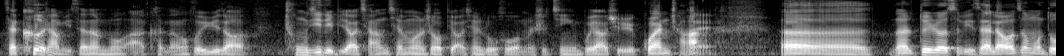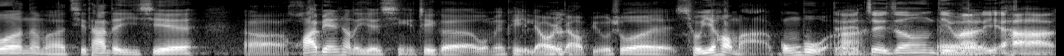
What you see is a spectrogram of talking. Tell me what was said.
在客场比赛当中啊，可能会遇到冲击力比较强的前锋的时候表现如何，我们是进一步要去观察。呃，那对这次比赛聊了这么多，那么其他的一些呃花边上的一些信，这个我们可以聊一聊，比如说球衣号码公布啊，最终迪玛利亚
